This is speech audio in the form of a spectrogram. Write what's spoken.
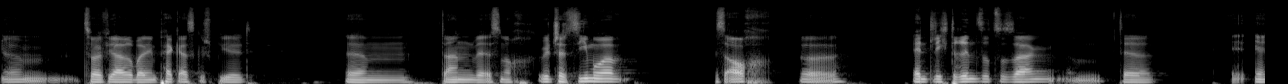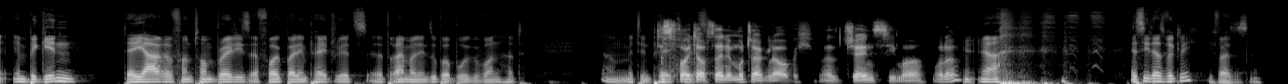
ähm, zwölf Jahre bei den Packers gespielt. Ähm, dann, wer ist noch? Richard Seymour ist auch äh, endlich drin sozusagen. Ähm, der im Beginn der Jahre von Tom Bradys Erfolg bei den Patriots äh, dreimal den Super Bowl gewonnen hat. Ähm, mit den Patriots. Das freut auch seine Mutter, glaube ich. Also Jane Seymour, oder? Ja. ist sie das wirklich? Ich weiß es nicht.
